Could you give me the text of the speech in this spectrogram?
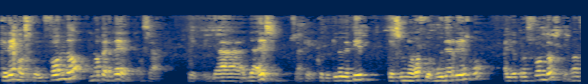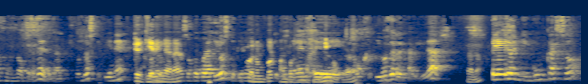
queremos el fondo no perder. O sea, que, ya, ya es. O sea, que, que, te quiero decir que es un negocio muy de riesgo hay otros fondos que no son no perder, hay otros fondos que tienen que quieren ganar son corporativos que tienen, eh, objetivos de rentabilidad. Pero en ningún caso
